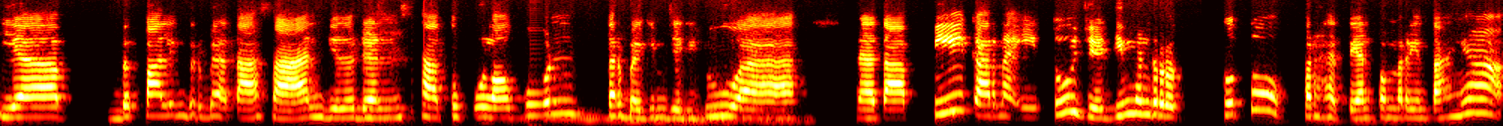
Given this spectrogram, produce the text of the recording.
ya paling berbatasan gitu dan satu pulau pun terbagi menjadi dua Nah, tapi karena itu jadi menurutku tuh perhatian pemerintahnya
